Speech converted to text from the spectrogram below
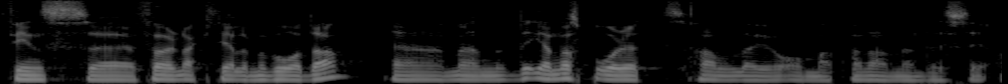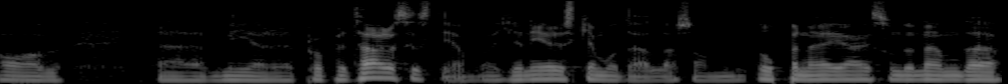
finns eh, för och nackdelar med båda. Ehm, men det ena spåret handlar ju om att man använder sig av eh, mer proprietära system, då, generiska modeller som OpenAI som du nämnde,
